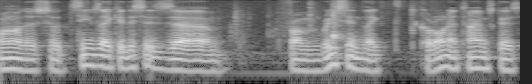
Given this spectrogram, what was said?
subhanallah so it seems like this is um, from recent like corona times because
